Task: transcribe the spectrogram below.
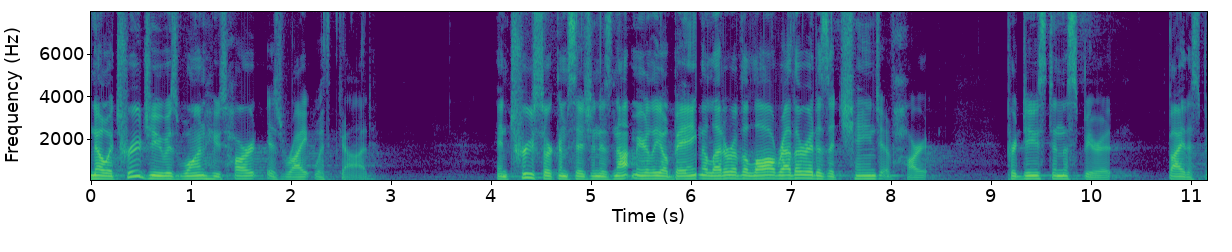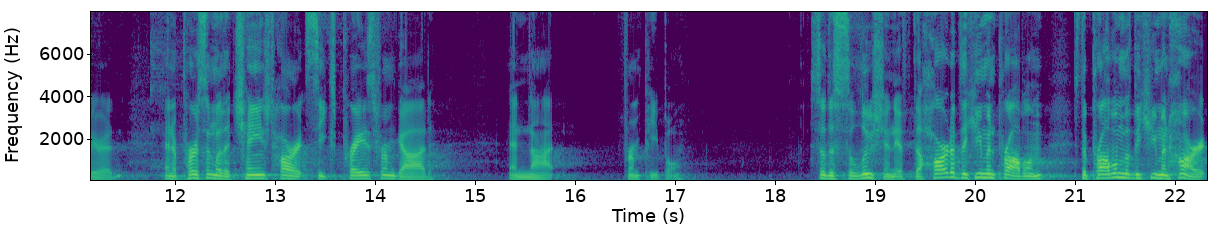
No, a true Jew is one whose heart is right with God. And true circumcision is not merely obeying the letter of the law, rather, it is a change of heart produced in the Spirit, by the Spirit. And a person with a changed heart seeks praise from God and not from people. So, the solution, if the heart of the human problem is the problem of the human heart,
